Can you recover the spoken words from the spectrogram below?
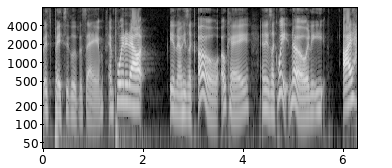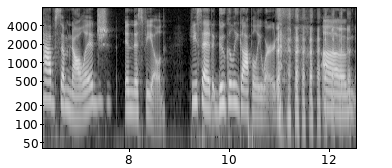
it's basically the same. And pointed out, you know, he's like, oh, okay. And he's like, wait, no. And he, I have some knowledge in this field. He said googly gopply words. um,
